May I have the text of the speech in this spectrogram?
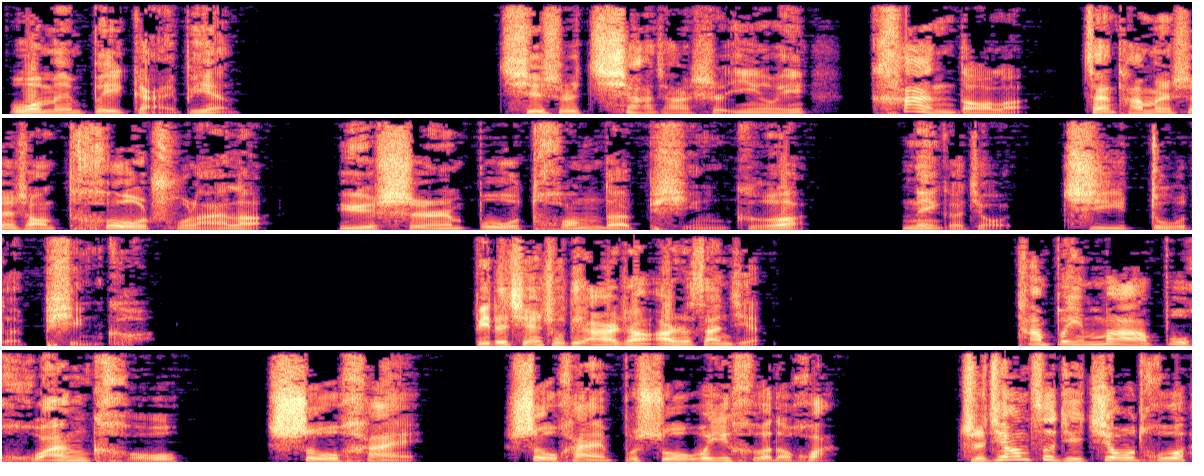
我们被改变，其实恰恰是因为看到了在他们身上透出来了与世人不同的品格，那个叫基督的品格。彼得前书第二章二十三节，他被骂不还口，受害受害不说威吓的话，只将自己交托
